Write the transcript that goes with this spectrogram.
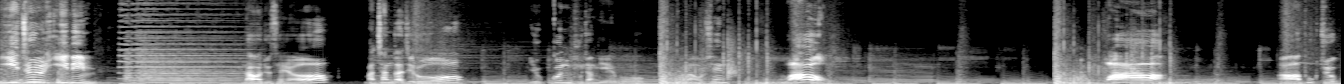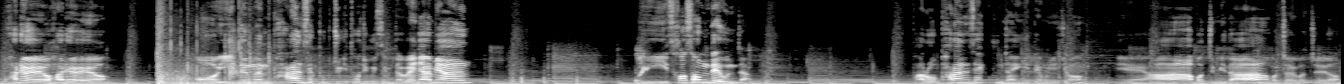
이줄 이림 나와주세요. 마찬가지로 육군 부장 예복 나오신 와우! 와! 아 폭죽 화려해요 화려해요. 어 2등은 파란색 폭죽이 터지고 있습니다. 왜냐면 이 서성대 훈장. 바로 파란색 훈장이기 때문이죠. 예아 멋집니다. 멋져요 멋져요.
